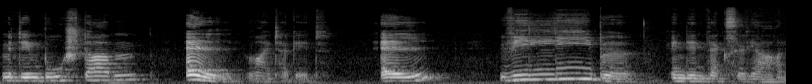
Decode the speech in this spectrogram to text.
mit dem Buchstaben L weitergeht. L wie Liebe in den Wechseljahren.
